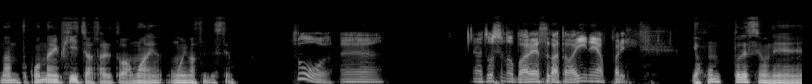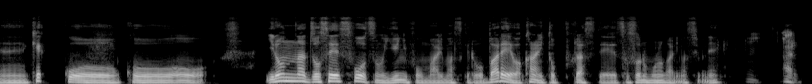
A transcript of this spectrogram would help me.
なんとこんなにフィーチャーされるとは思い思いませんでしたよ。そうだね。いや女子のバレエ姿はいいね、やっぱり。いや、本当ですよね。結構、こう、いろんな女性スポーツのユニフォームもありますけど、バレエはかなりトップクラスでそそるものがありますよね。うん、ある。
